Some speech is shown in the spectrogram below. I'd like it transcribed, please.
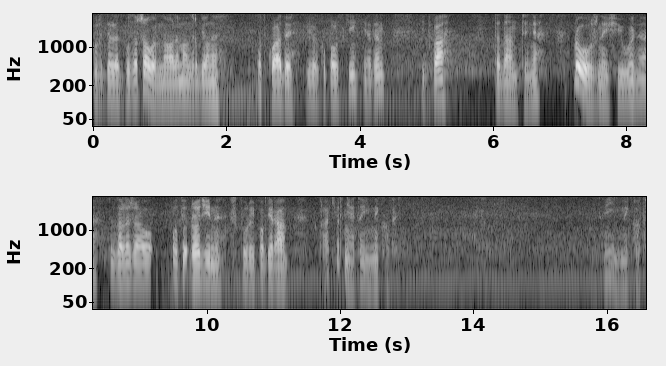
Kurde, ledwo zacząłem, no ale mam zrobione odkłady Wielkopolski, jeden i dwa Tadanty, nie? Różnej siły, nie? To zależało od rodziny, z której pobierałem. Klakier? Nie, to inny kot. To inny kot.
